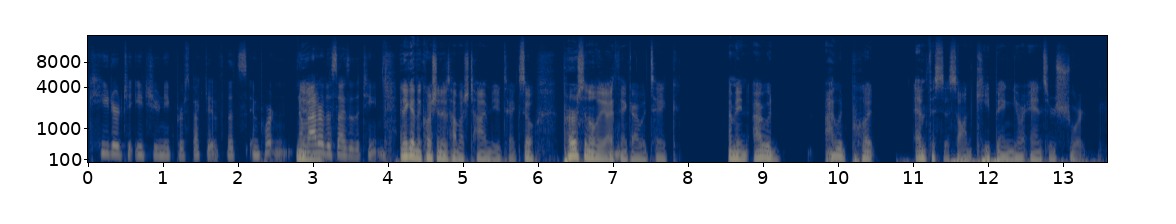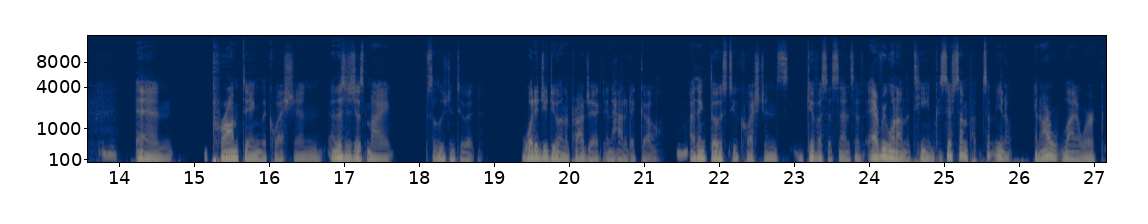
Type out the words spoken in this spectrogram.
cater to each unique perspective that's important no Yeah. matter the size of the team. And again, the question is how much time do you take? So personally, I Mhm. think I would take. I mean, I would, I would put emphasis on keeping your answers short Mhm. and prompting the question. And this is just my solution to it. What did you do on the project, and how did it go? Mhm. I think those two questions give us a sense of everyone on the team because there's some, some, you know, in our line of work,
